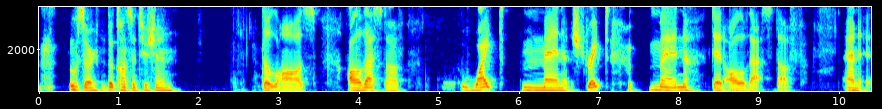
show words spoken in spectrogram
oh sorry the constitution the laws all of that stuff white men, straight men, did all of that stuff. And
